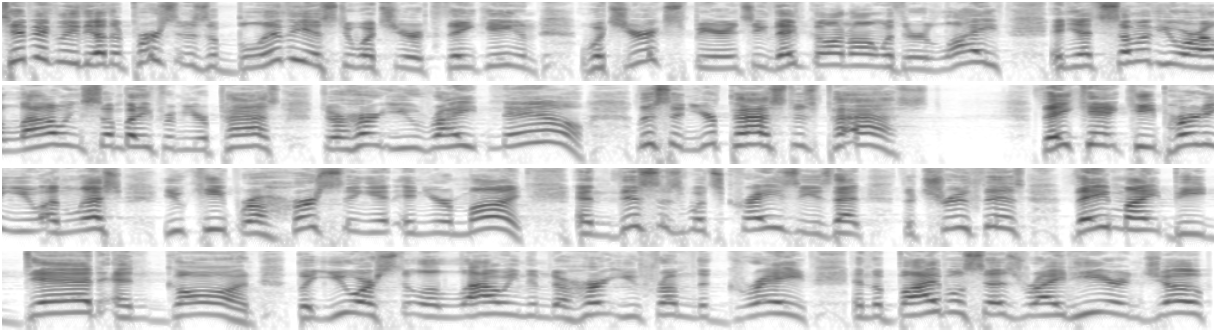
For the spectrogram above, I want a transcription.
Typically, the other person is oblivious to what you're thinking and what you're experiencing. They've gone on with their life, and yet some of you are allowing somebody from your past to hurt you right now. Listen, your past is past. They can't keep hurting you unless you keep rehearsing it in your mind. And this is what's crazy is that the truth is they might be dead and gone, but you are still allowing them to hurt you from the grave. And the Bible says right here in Job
